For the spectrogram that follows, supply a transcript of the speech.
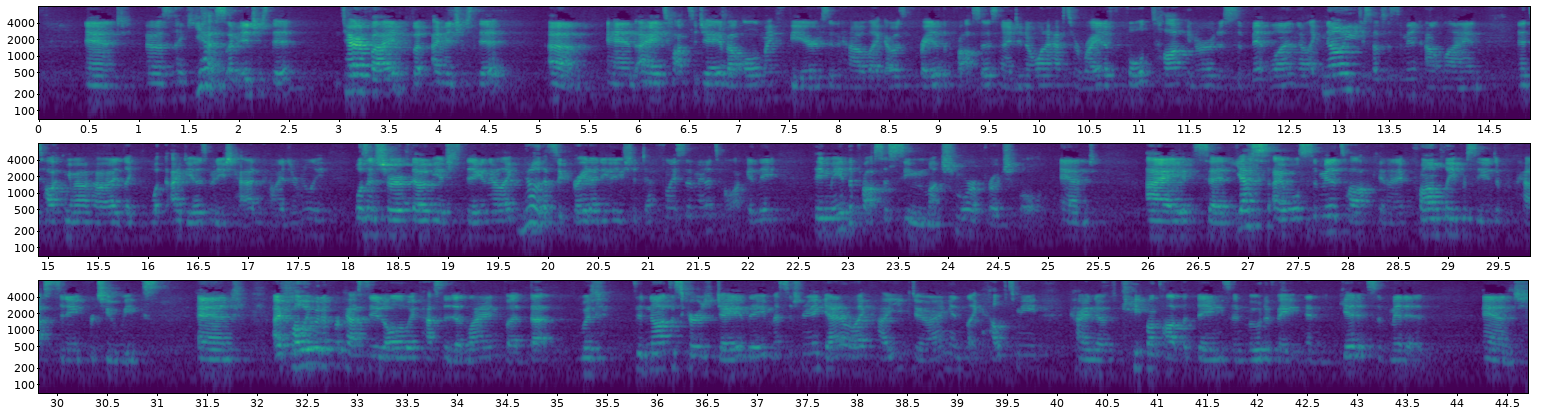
And I was like, yes, I'm interested. I'm terrified, but I'm interested. Um, and I talked to Jay about all of my fears and how like I was afraid of the process and I didn't want to have to write a full talk in order to submit one. And they're like, no, you just have to submit an outline. And talking about how I like what ideas Manish had and how I didn't really wasn't sure if that would be interesting, and they're like, no, that's a great idea, you should definitely submit a talk. And they, they made the process seem much more approachable. And I said, yes, I will submit a talk, and I promptly proceeded to procrastinate for two weeks. And I probably would have procrastinated all the way past the deadline, but that would, did not discourage Jay. They messaged me again and were like, how are you doing? And like helped me kind of keep on top of things and motivate and get it submitted. And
